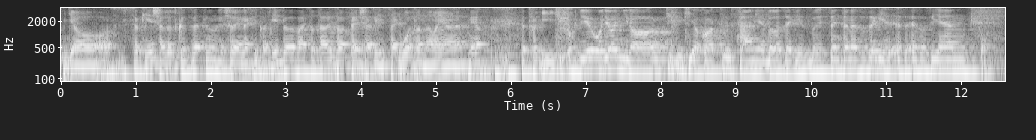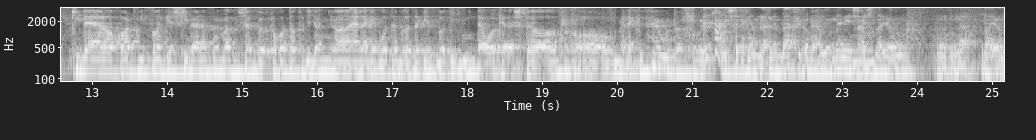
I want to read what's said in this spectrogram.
ugye a szökés előtt közvetlenül, és eléneklik az Edelweiss-ot, állítólag teljesen részeg volt annál a jelenetnél. Tehát, hogy így, hogy, hogy annyira ki akart szállni ebből az egészből, és szerintem ez az, egész, ez, ez az ilyen kivel akart viszonyt, és kivel nem, szerintem az is ebből fakadhat, hogy így annyira elege volt ebből az egészből, hogy így mindenhol kereste a, a menekülő utat. De ez hál' Istennek nem, nem látszik a nem, filmen, és, nem. és nagyon, na, nagyon,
